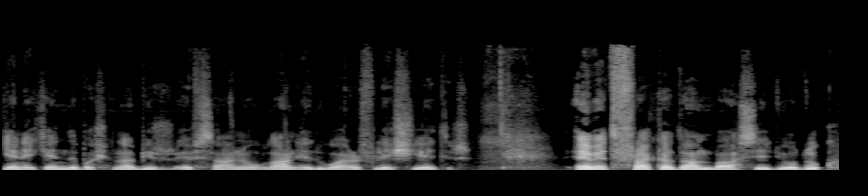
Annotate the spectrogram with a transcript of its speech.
gene kendi başına bir efsane olan Edouard Flechiet'dir. Evet Fraka'dan bahsediyorduk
